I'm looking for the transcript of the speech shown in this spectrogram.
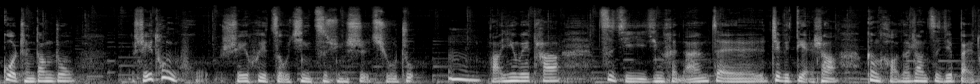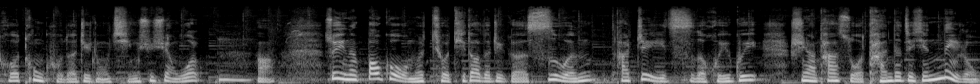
过程当中，谁痛苦谁会走进咨询室求助。嗯，啊，因为他自己已经很难在这个点上更好的让自己摆脱痛苦的这种情绪漩涡了。嗯啊，所以呢，包括我们所提到的这个斯文，他这一次的回归，实际上他所谈的这些内容。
